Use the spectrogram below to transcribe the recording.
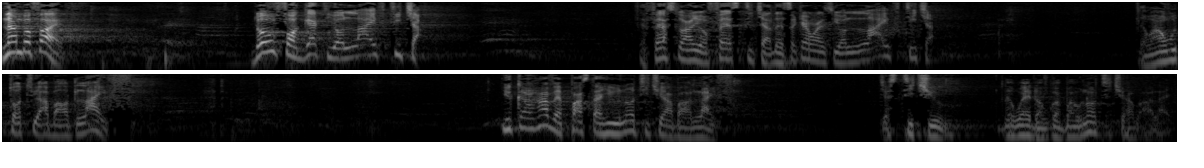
Number five. Don't forget your life teacher. The first one, your first teacher. The second one is your life teacher. The one who taught you about life. You can have a pastor, he will not teach you about life. Just teach you the word of God, but will not teach you about life.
